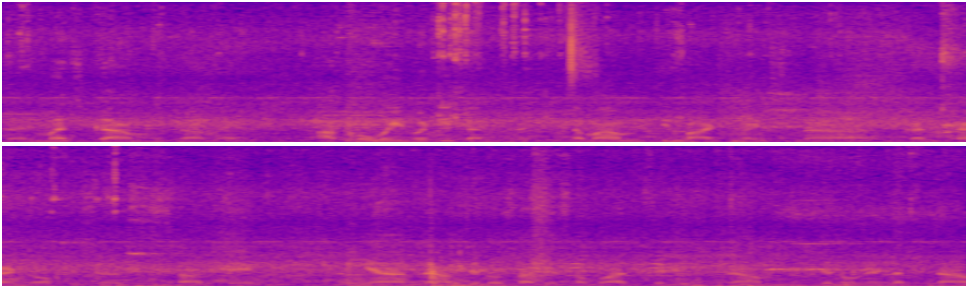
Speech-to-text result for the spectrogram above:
ધર્મજ ગામ મુકામે આખો વહીવટી તંત્ર તમામ ડિપાર્ટમેન્ટ્સના કન્સર્ન ઓફિસર્સ સાથે અહીંયા ગ્રામજનો સાથે સંવાદ કરી, ગ્રામજનોને લગતા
